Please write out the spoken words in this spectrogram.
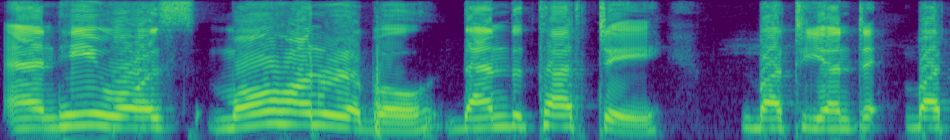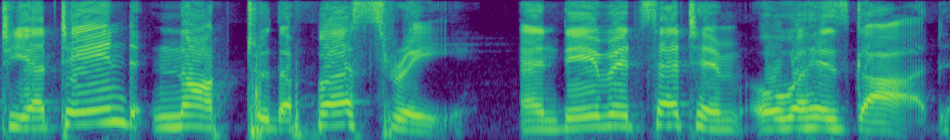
And he was more honorable than the thirty, but he, but he attained not to the first three. And David set him over his guard.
